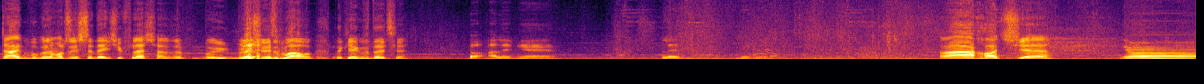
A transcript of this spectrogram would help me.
Tak, w ogóle może jeszcze daje ci flesza, że, bo, bo już jest mało, tak jak w docie. No, ale nie. Ale... No nie. A, chodźcie! No.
